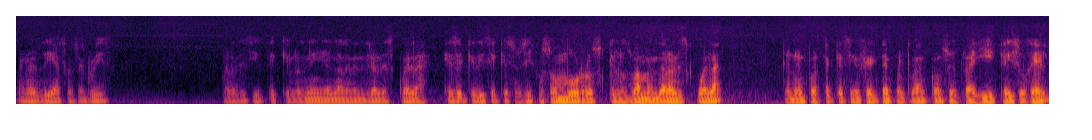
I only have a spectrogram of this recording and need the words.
Buenos días, José Luis. Para decirte que los niños no deben ir a la escuela. Ese que dice que sus hijos son burros, que los va a mandar a la escuela que no importa que se infecten porque van con su toallita y su gel.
